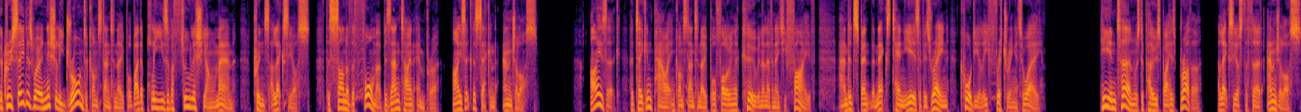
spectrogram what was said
The Crusaders were initially drawn to Constantinople by the pleas of a foolish young man, Prince Alexios, the son of the former Byzantine emperor Isaac II Angelos. Isaac had taken power in Constantinople following a coup in 1185 and had spent the next ten years of his reign cordially frittering it away. He in turn was deposed by his brother, Alexios III Angelos,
